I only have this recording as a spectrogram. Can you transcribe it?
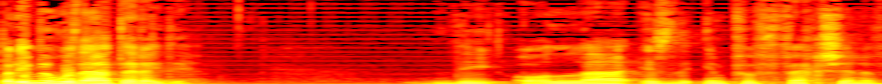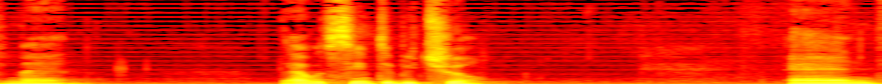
but even without that idea, the olah is the imperfection of man. That would seem to be true. And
